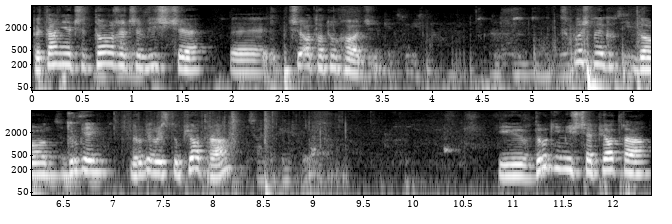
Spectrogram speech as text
Pytanie, czy to rzeczywiście, y, czy o to tu chodzi? Spójrzmy do drugiej, drugiego listu Piotra. I w drugim liście Piotra,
